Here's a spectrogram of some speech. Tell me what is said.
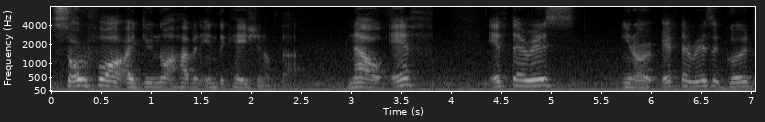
So far i do not have an indication of that. Now if if there is you know if there is a good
